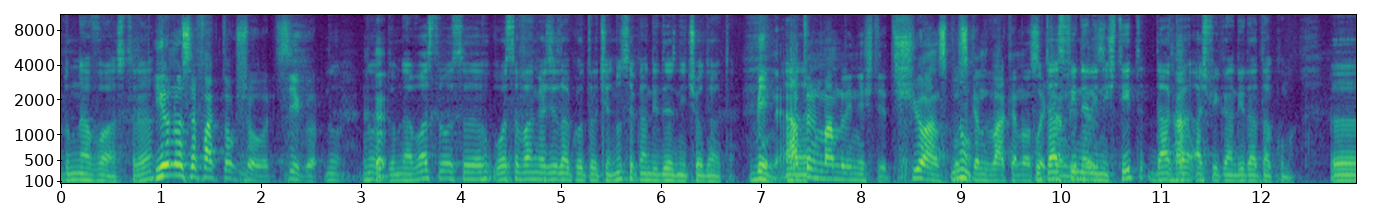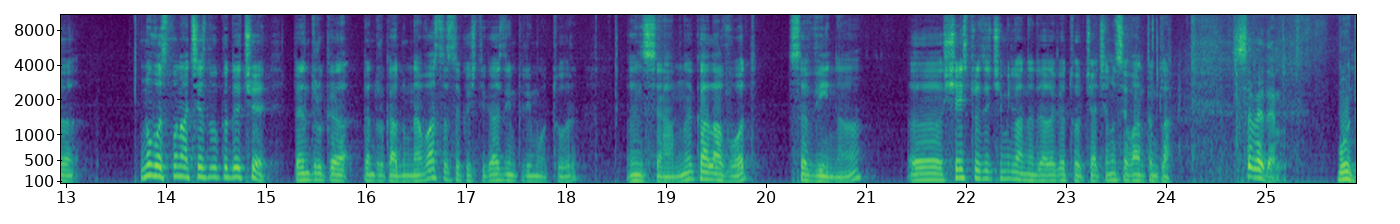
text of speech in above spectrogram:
dumneavoastră... Eu nu o să fac talk show-uri, sigur. Nu, nu, dumneavoastră o să, o să vă angajez la Cotroceni, nu să candidez niciodată. Bine, atunci m-am liniștit. Și eu am spus Nu. cândva că nu o să Puteți fi candidez. neliniștit dacă Da. aș fi candidat acum. Uh, nu vă spun acest lucru de ce? Pentru că pentru ca dumneavoastră să câștigați din primul tur, înseamnă ca la vot să vină uh, 16 milioane de alegători, ceea ce nu se va întâmpla. Să vedem. Bun.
